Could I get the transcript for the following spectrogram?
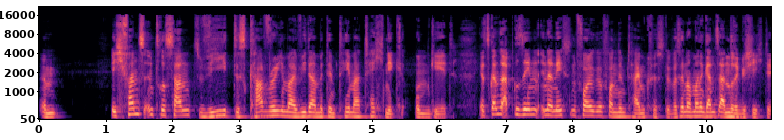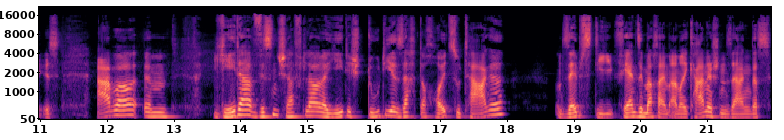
Ähm, ich fand's interessant, wie Discovery mal wieder mit dem Thema Technik umgeht. Jetzt ganz abgesehen in der nächsten Folge von dem Time Crystal, was ja nochmal eine ganz andere Geschichte ist. Aber ähm, jeder Wissenschaftler oder jede Studie sagt doch heutzutage, und selbst die Fernsehmacher im Amerikanischen sagen, dass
